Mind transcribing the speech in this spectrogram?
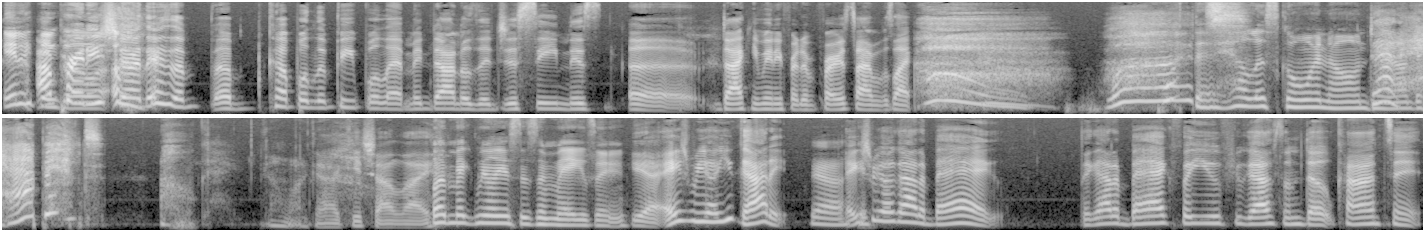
Anything I'm pretty sure there's a, a couple of people at McDonald's that just seen this uh, documentary for the first time. It Was like, what? what the hell is going on that down there? happened? Okay. Oh my god, get y'all life. But McMillions is amazing. yeah, HBO, you got it. Yeah. HBO got a bag. They got a bag for you if you got some dope content.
